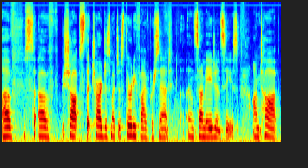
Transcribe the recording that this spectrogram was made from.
of, of shops that charge as much as 35 percent in some agencies on top.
